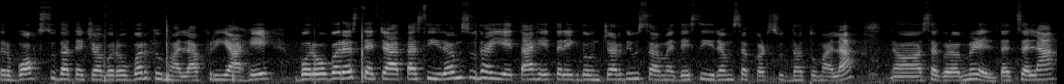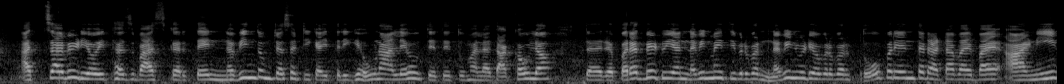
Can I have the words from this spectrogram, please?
तर बॉक्ससुद्धा त्याच्याबरोबर तुम्हाला फ्री आहे. बरोबरच त्याच्या आता सिरमसुद्धा येत आहे. तर एक दोन चार दिवसामध्ये सिरम सुद्धा तुम्हाला सगळं मिळेल. तर चला आजचा व्हिडिओ इथंच बास करते. नवीन तुमच्यासाठी काहीतरी घेऊन आले होते ते तुम्हाला दाखवलं. तर परत भेटूया नवीन माहितीबरोबर नवीन व्हिडिओबरोबर. तोपर्यंत टाटा बाय बाय. आणि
